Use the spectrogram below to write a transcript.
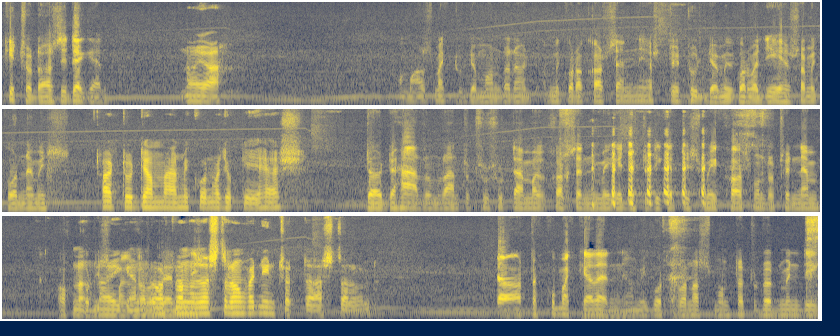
Kicsoda az idegen? Na ja. Ama az meg tudja mondani, hogy amikor akarsz enni, azt ő tudja, mikor vagy éhes, amikor nem is. Hogy tudjam már, mikor vagyok éhes. De, de három rántott sus után meg akarsz enni még egy ötödiket is, még ha azt mondod, hogy nem, akkor Na, is na igen, ott van az asztalon, vagy nincs ott az asztalon. Ja, hát akkor meg kell enni, amíg ott van, azt mondta, tudod mindig,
